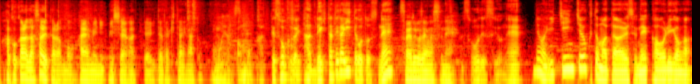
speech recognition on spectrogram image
箱から出されたらもう早めに召し上がっていただきたいなと思います、やっぱもうね。買って即がた出来たてがいいってことですねさようでございますね。そうですよねでも1日置くとまたあれですよね香りが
